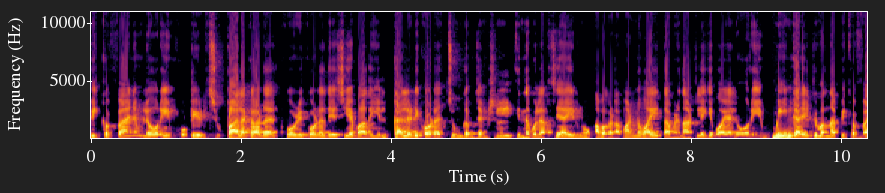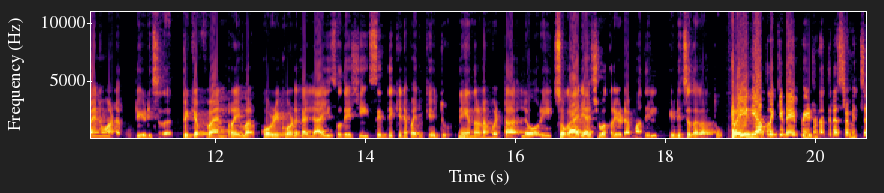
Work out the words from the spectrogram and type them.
പിക്കപ്പ് വാനും ലോറിയും കൂട്ടിയിടിച്ചു. പാലക്കാട് കോഴിക്കോട് ദേശീയപാതയിൽ കല്ലടിക്കോട് ചുങ്കം ജംഗ്ഷനിൽ ഇന്ന് പുലർച്ചെയായിരുന്നു അപകടം. മണ്ണുമായി തമിഴ്നാട്ടിലേക്ക് പോയ ലോറിയും മീൻ കയറ്റി വന്ന പിക്കപ്പ് വാനുമാണ് കൂട്ടിയിടിച്ചത്. Pickup van driver Kozhikode Kallayi സ്വദേശി സിദ്ദിഖിന് പരിക്കേറ്റു. നിയന്ത്രണം വിട്ട ലോറി സ്വകാര്യ ആശുപത്രിയുടെ മതിൽ ഇടിച്ചു തകർത്തു. ട്രെയിൻ യാത്രക്കിടെ പീഡനത്തിന് ശ്രമിച്ച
